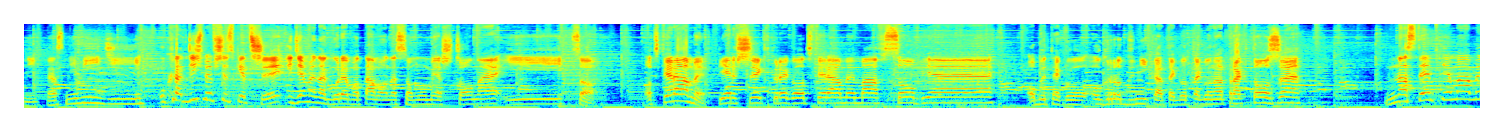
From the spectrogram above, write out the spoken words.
Nikt nas nie widzi. Ukradliśmy wszystkie trzy, idziemy na górę, bo tam one są umieszczone i co? Otwieramy! Pierwszy, którego otwieramy ma w sobie... Oby tego ogrodnika, tego, tego na traktorze. Następnie mamy...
